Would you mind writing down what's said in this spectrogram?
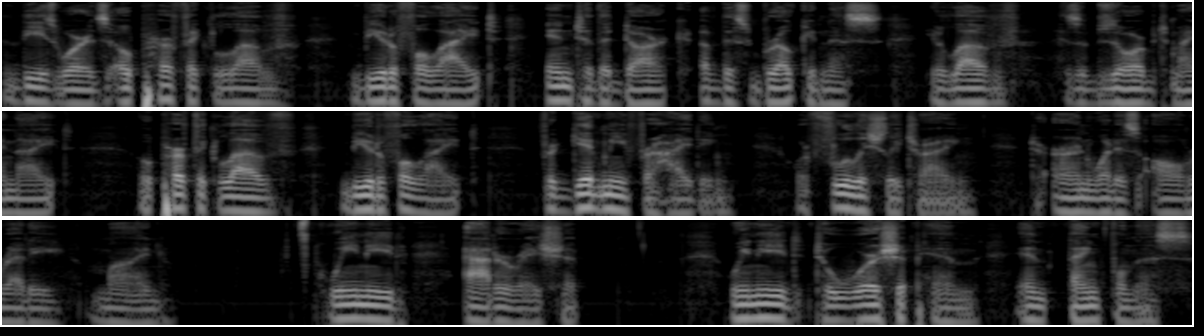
these words o perfect love beautiful light into the dark of this brokenness your love has absorbed my night o perfect love beautiful light forgive me for hiding or foolishly trying to earn what is already mine. We need adoration. We need to worship Him in thankfulness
